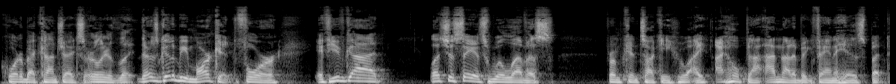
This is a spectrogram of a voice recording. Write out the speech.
quarterback contracts earlier. There's going to be market for if you've got. Let's just say it's Will Levis from Kentucky, who I, I hope not. I'm not a big fan of his, but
